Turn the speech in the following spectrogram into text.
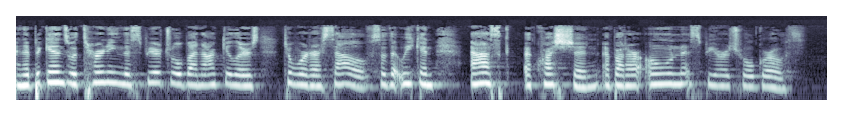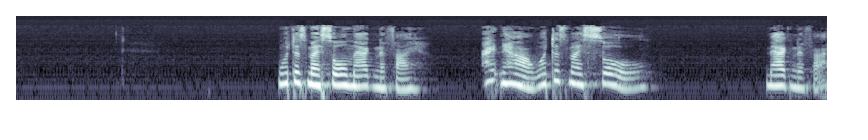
And it begins with turning the spiritual binoculars toward ourselves so that we can ask a question about our own spiritual growth. What does my soul magnify? Right now, what does my soul magnify?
